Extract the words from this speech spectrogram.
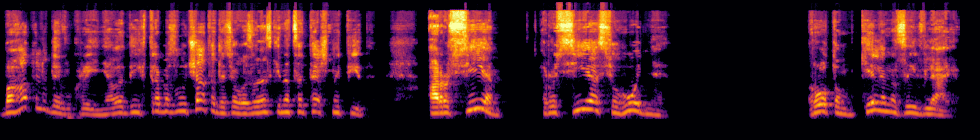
Багато людей в Україні, але їх треба залучати для цього. Зеленський на це теж не піде. А Росія, Росія сьогодні ротом Келіна заявляє,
